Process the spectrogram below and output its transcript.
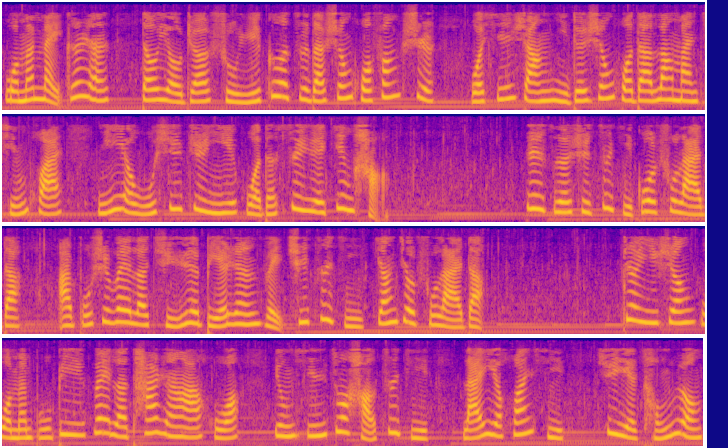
我们每个人都有着属于各自的生活方式，我欣赏你对生活的浪漫情怀，你也无需质疑我的岁月静好。日子是自己过出来的。而不是为了取悦别人委屈自己将就出来的。这一生，我们不必为了他人而活，用心做好自己，来也欢喜，去也从容。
